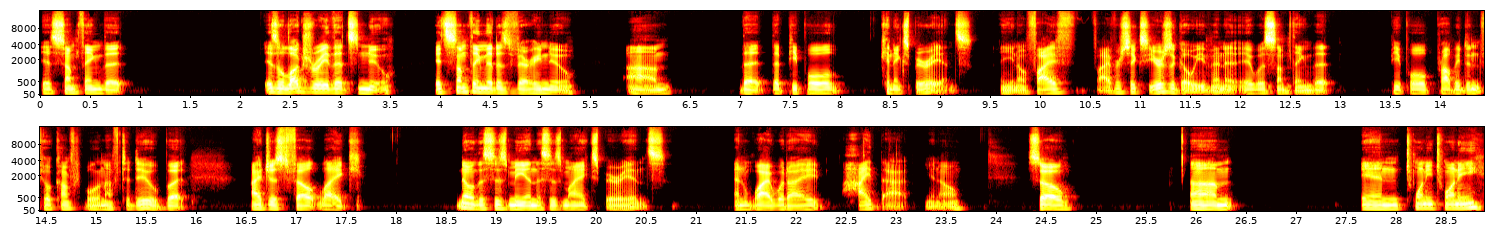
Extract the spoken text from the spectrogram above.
is something that is a luxury that's new. It's something that is very new um, that that people can experience. You know, five five or six years ago, even it, it was something that people probably didn't feel comfortable enough to do. But I just felt like, no, this is me and this is my experience, and why would I hide that? You know, so um, in 2020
